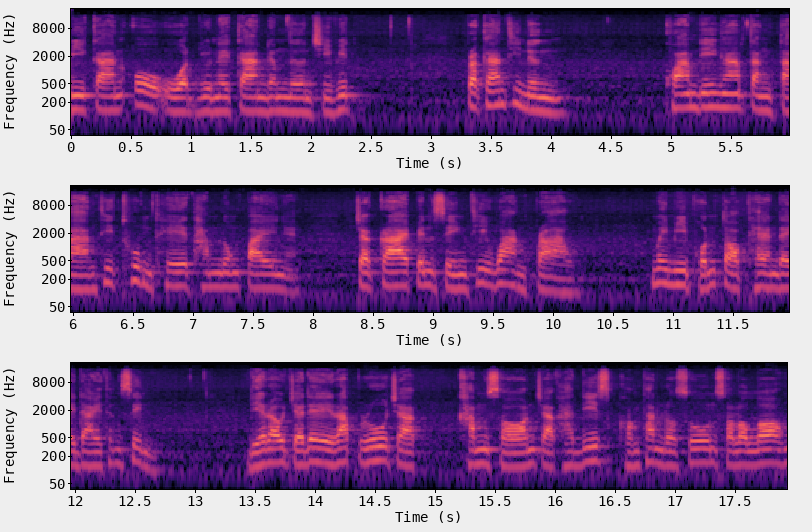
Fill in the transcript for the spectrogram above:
มีการโอ้อวดอยู่ในการดำเนินชีวิต ประการที่หนึ่งความดีงามต่างๆ ที่ทุ่มเททำลงไปเนี่ยจะกลายเป็นสิ่งที่ว่างเปล่า ไม่มีผลตอบแทนใด ๆ ทั้งสิ้น เดี๋ยวเราจะได้รับรู้จากคำสอนจากฮะดีษของท่านรอซูลสลลลฮุ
